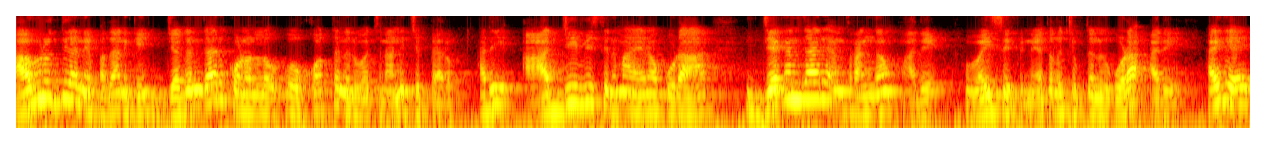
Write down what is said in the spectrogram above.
అభివృద్ధి అనే పదానికి జగన్ గారి కోణంలో ఓ కొత్త నిర్వచనాన్ని చెప్పారు. అది ఆర్జీవీ సినిమా అయినా కూడా జగన్ గారి అంతరంగం అదే. వైసీపీ నేతలు చెప్తున్నది కూడా అదే. అయితే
